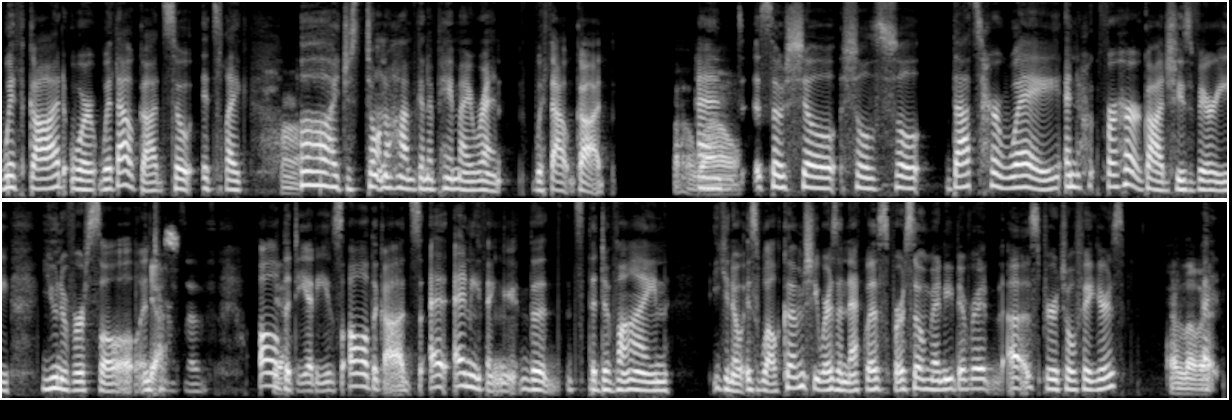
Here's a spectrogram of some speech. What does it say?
with God or without God. So it's like, Huh. oh, I just don't know how I'm going to pay my rent without God. Oh wow. And so she'll, she'll, she'll, that's her way. And for her, God, she's very universal in Yes. terms of all Yeah. the deities, all the gods, anything, the, the divine, you know, is welcome. She wears a necklace for so many different uh, spiritual figures. I love it.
